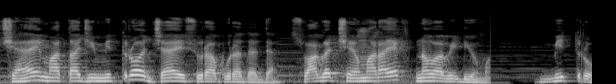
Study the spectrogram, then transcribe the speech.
જય માતાજી મિત્રો, જય સુરાપુરા દાદા. સ્વાગત છે અમારા એક નવા વિડીયોમાં. મિત્રો,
